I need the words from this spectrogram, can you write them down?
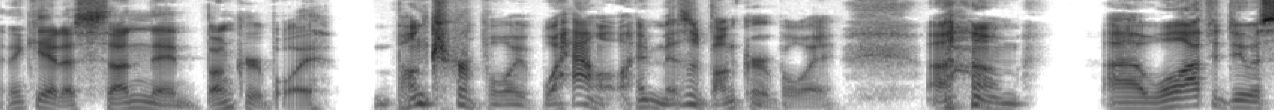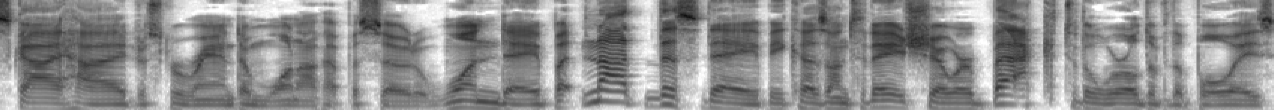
I think he had a son named Bunker Boy. Bunker Boy. Wow, I miss Bunker Boy. Um, uh, we'll have to do a Sky High, just a random one off episode one day, but not this day, because on today's show, we're back to the world of the boys.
